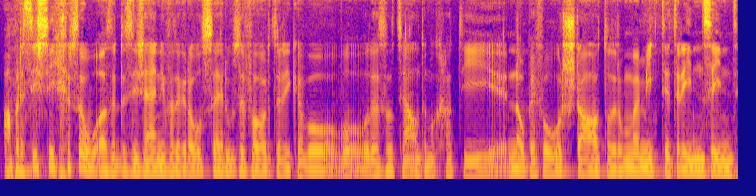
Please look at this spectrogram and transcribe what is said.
Aber es ist sicher so. Also das ist eine der grossen Herausforderungen, wo, wo, wo der Sozialdemokratie noch bevorsteht oder wo wir mitten drin sind,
